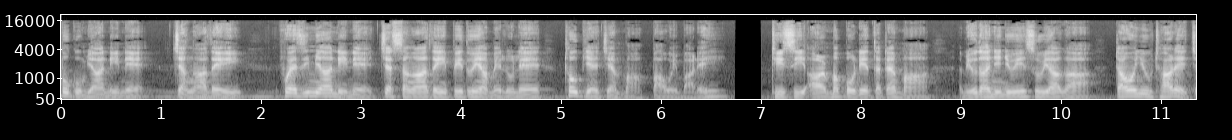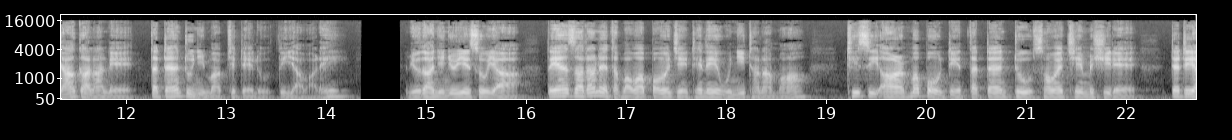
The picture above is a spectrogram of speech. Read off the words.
ပုဂ္ဂိုလ်များအနေနဲ့ကျပ်9သိန်းအဖွဲ့အစည်းများအနေနဲ့ကျပ်15သိန်းပေးသွင်းရမယ်လို့လည်းထုတ်ပြန်ချက်မှာပါဝင်ပါတယ်။ TCR မှတ်ပုံတင်တက်တန်းမှာအမျိုးသားညီညွတ်ရေးအစိုးရကတာဝန်ယူထားတဲ့ကြားကာလနဲ့တက်တန်းတူညီမှာဖြစ်တယ်လို့သိရပါတယ်။ အမျိုးသားညီညွတ်ရေးအစိုးရတယံဇာတာနဲ့တဘာဝပတ်ဝန်းကျင်ထိန်းသိမ်းဝန်ကြီးဌာနမှ TCR မှတ်ပုံတင်တက်တန်းတိုးဆောင်ရွက်ခြင်းမရှိတဲ့တတိယ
